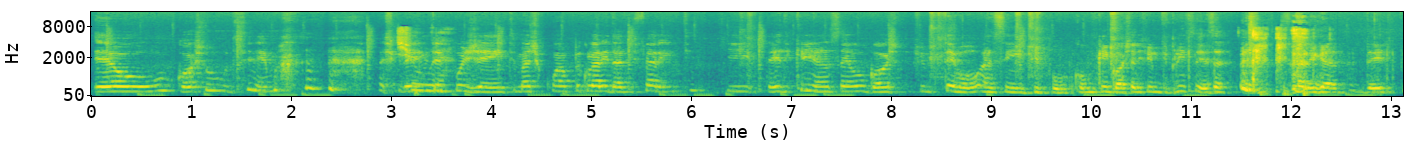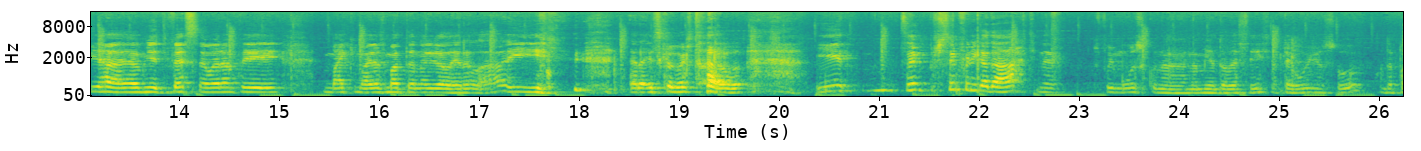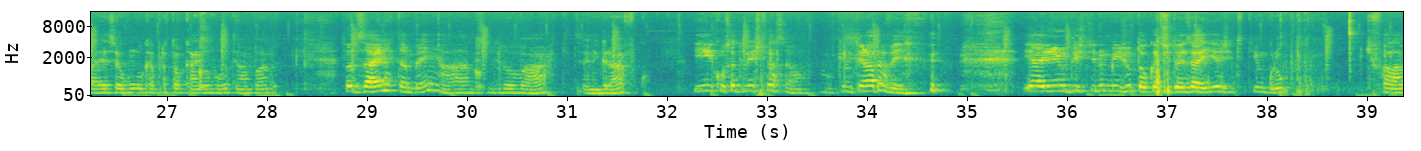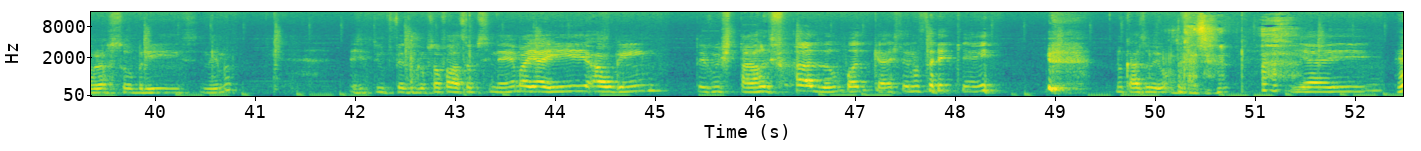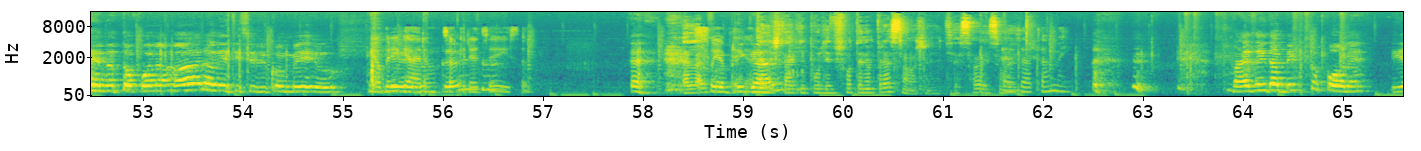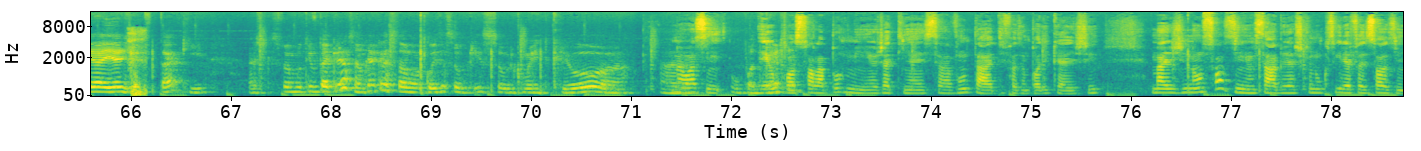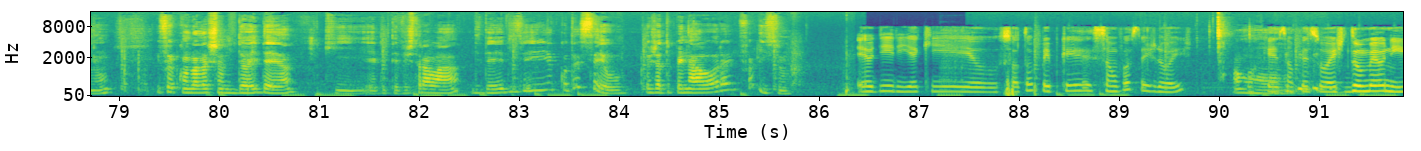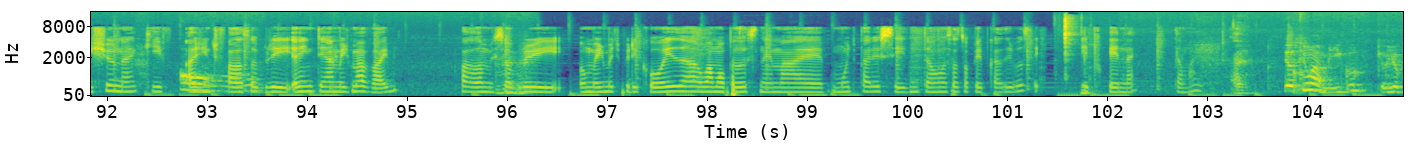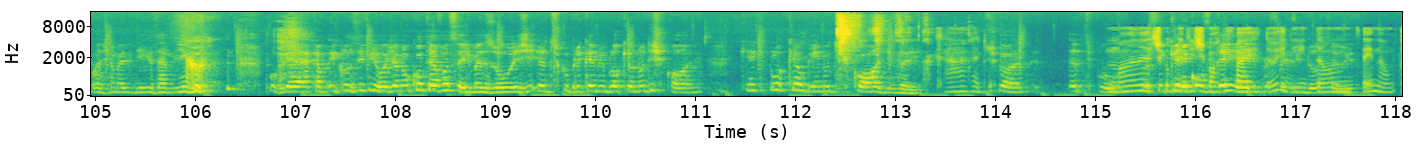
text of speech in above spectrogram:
eu gosto de cinema. Acho que desde muito por gente, mas com uma peculiaridade diferente. Que desde criança eu gosto de filme de terror, assim, tipo, como quem gosta de filme de princesa. tá ligado? Desde pirra, a minha diversão era ver Mike Myers matando a galera lá e era isso que eu gostava. E sempre, sempre fui ligado à arte, né? Fui músico na, na minha adolescência, até hoje eu sou. Quando aparece algum lugar pra tocar eu vou, tem uma banda. Sou designer também, a, de novo a arte, design gráfico. E curso de administração, o que não tem nada a ver. e aí o destino me juntou com esses dois aí, a gente tinha um grupo que falava sobre cinema. A gente fez um grupo só falar sobre cinema e aí alguém teve um estalo de fazer um podcast, eu não sei quem. No caso eu. E aí, Renan topou na hora, a Letícia ficou meio. Me obrigaram, só queria dizer isso. Ela, Fui ela obrigada. está aqui por livre espontânea pressão, gente. É só isso mesmo. Exatamente. Mas ainda bem que topou, né? E aí a gente tá aqui. Acho que isso foi o motivo da criação. Quer acrescentar alguma coisa sobre isso? Sobre como a gente criou a, a- Não, assim, o podcast? eu posso falar por mim. Eu já tinha essa vontade de fazer um podcast, mas não sozinho, sabe? Acho que eu não conseguiria fazer sozinho. E foi quando o Alexandre deu a ideia, que ele teve estralar de dedos e aconteceu. Eu já topei na hora e foi isso. Eu diria que eu só topei porque são vocês dois. Porque Oh. são pessoas do meu nicho, né? Que a gente fala Oh. sobre. A gente tem a mesma vibe. Falamos sobre o mesmo tipo de coisa. O amor pelo cinema é muito parecido. Então eu só topei por causa de vocês. E porque, né? Tamo aí. É. Eu tenho um amigo, que hoje eu posso chamar ele de ex-amigo, porque inclusive hoje eu não contei a vocês, mas hoje eu descobri que ele me bloqueou no Discord. Quem é que bloqueia alguém no Discord, velho? Cara. Discord. Eu, tipo, Mano, eu descobri o Discord faz dois dias, então também. não sei não.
